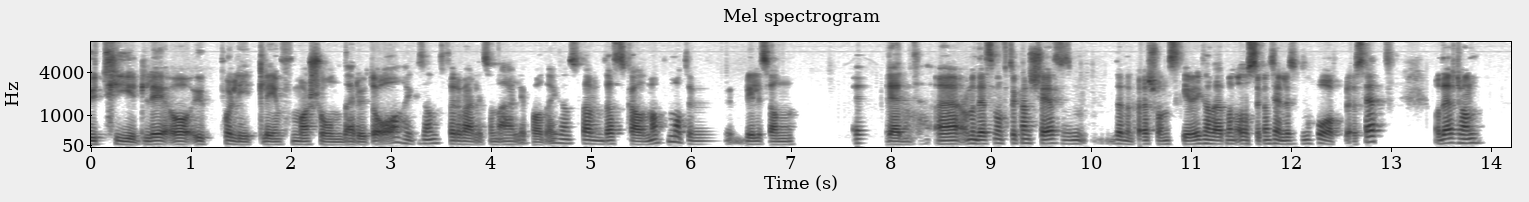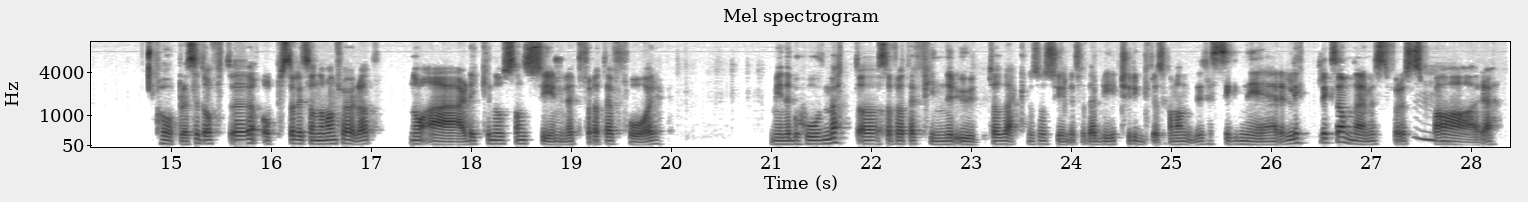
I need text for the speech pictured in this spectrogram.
utydelig og upålitelig informasjon der ute òg, for å være litt sånn ærlig på det. Da, da, skal man på en måte bli litt sånn redd. Uh, men det som ofte kan skje, som denne personen skriver, er at man også kan kjenne litt sånn håpløshet. Og det er sånn Håpløshet ofte oppstår litt sånn når man føler at nå er det ikke noe sannsynlighet for at jeg får mine behov møtt. altså For at jeg finner ut at det er ikke noe sannsynlighet for at jeg blir tryggere. Så kan man resignere litt, liksom, nærmest for å mm. spare mm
